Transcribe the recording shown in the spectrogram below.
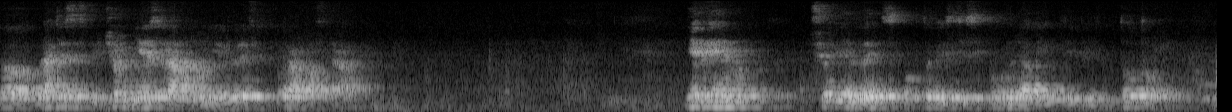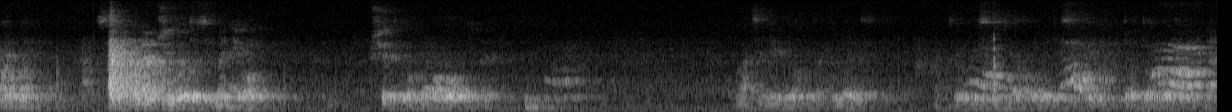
No, bratia, sestry, čo dnes ráno je vec, ktorá vás trápi? Neviem, čo je vec, o ktorej ste si povedali, keby toto sa v mojom živote zmenilo. Všetko bolo iné. Máte niekto takú vec, na ktorú by som si hovoríte si, toto bolo iné.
